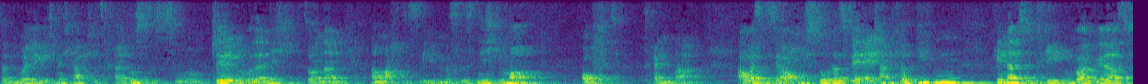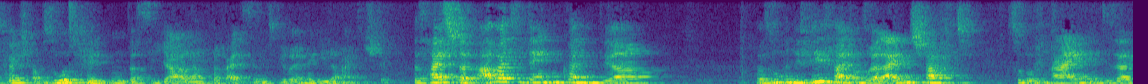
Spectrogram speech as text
dann überlege ich nicht, habe ich jetzt keine Lust, es zu stillen oder nicht, sondern man macht es eben. Das ist nicht immer oft trennbar. Aber es ist ja auch nicht so, dass wir Eltern verbieten, Kinder zu kriegen, weil wir es völlig absurd finden, dass sie jahrelang bereit sind, ihre Energie da reinzustecken. Das heißt, statt Arbeit zu denken, könnten wir versuchen, die Vielfalt unserer Leidenschaft zu befreien, in dieser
